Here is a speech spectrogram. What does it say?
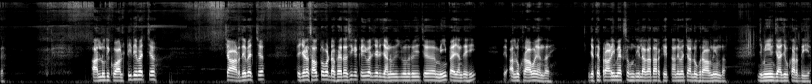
ਪਿਆ। ਆਲੂ ਦੀ ਕੁਆਲਿਟੀ ਦੇ ਵਿੱਚ, ਝਾੜ ਦੇ ਵਿੱਚ ਤੇ ਜਿਹੜਾ ਸਭ ਤੋਂ ਵੱਡਾ ਫਾਇਦਾ ਸੀ ਕਿ ਕਈ ਵਾਰ ਜਿਹੜੇ ਜਨਵਰੀ ਜੂਨਵਰੀ 'ਚ ਮੀਂਹ ਪੈ ਜਾਂਦੇ ਸੀ ਤੇ ਆਲੂ ਖਰਾਬ ਹੋ ਜਾਂਦਾ ਸੀ। ਜਿੱਥੇ ਪਰਾਲੀ ਮਿਕਸ ਹੁੰਦੀ, ਲਗਾਤਾਰ ਖੇਤਾਂ ਦੇ ਵਿੱਚ ਆਲੂ ਖਰਾਬ ਨਹੀਂ ਹੁੰਦਾ, ਜ਼ਮੀਨ ਜਜ਼ਬ ਕਰਦੀ ਆ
